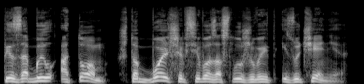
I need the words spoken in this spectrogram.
ты забыл о том, что больше всего заслуживает изучения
